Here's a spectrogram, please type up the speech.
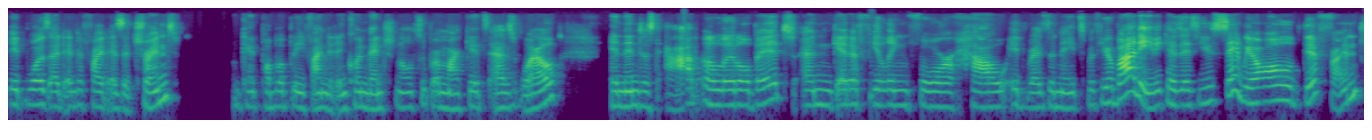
it was identified as a trend. You can probably find it in conventional supermarkets as well. And then just add a little bit and get a feeling for how it resonates with your body. Because as you say, we are all different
